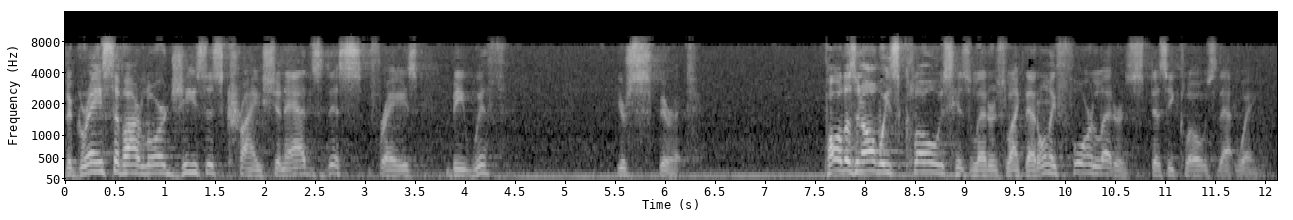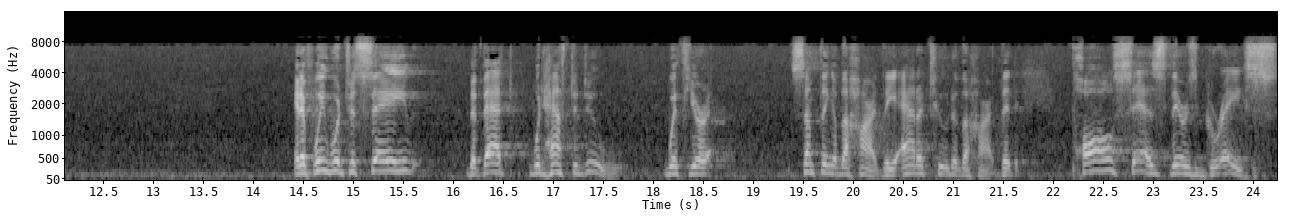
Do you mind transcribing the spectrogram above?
the grace of our Lord Jesus Christ, and adds this phrase, be with your spirit. Paul doesn't always close his letters like that. Only four letters does he close that way. And if we were to say that that would have to do with your something of the heart, the attitude of the heart, that Paul says there's grace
